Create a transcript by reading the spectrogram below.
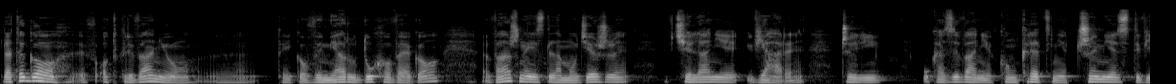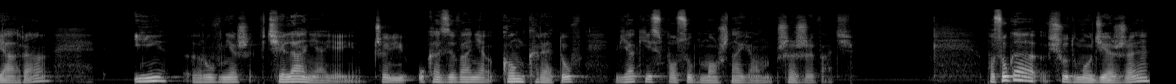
Dlatego w odkrywaniu e, tego wymiaru duchowego ważne jest dla młodzieży wcielanie wiary, czyli ukazywanie konkretnie, czym jest wiara i również wcielania jej, czyli ukazywania konkretów, w jaki sposób można ją przeżywać. Posługa wśród młodzieży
